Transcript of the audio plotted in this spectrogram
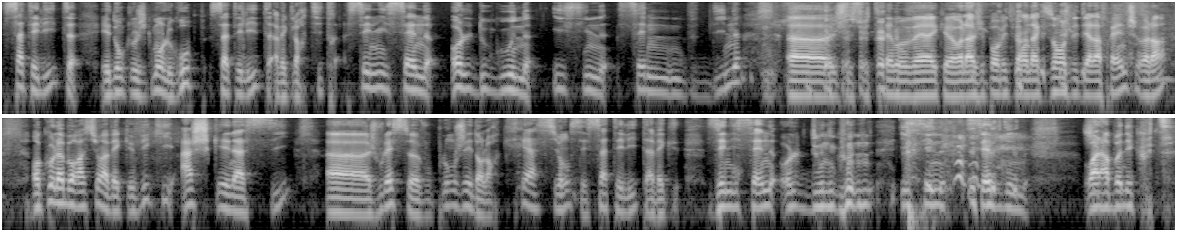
Satellite, et donc logiquement le groupe Satellite, avec leur titre Seni Sen Oldugun Isin Semdin. Euh, je suis très mauvais avec, euh, voilà, j'ai pas envie de faire un accent, je l'ai dit à la French, voilà. En collaboration avec Vicky Ashkenazi, euh, je vous laisse vous plonger dans leur création, ces satellites, avec Zenisen Oldungun Isin Semdin. Voilà, bonne écoute.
